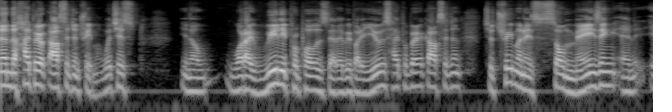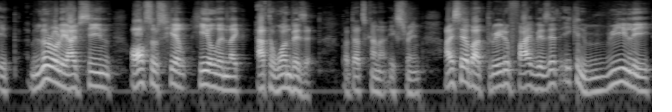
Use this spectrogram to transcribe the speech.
And then the hyperbaric oxygen treatment, which is, you know, what I really propose that everybody use hyperbaric oxygen. The treatment is so amazing and it, I mean, literally I've seen ulcers heal, heal in like after one visit, but that's kind of extreme. I say about three to five visits, it can really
